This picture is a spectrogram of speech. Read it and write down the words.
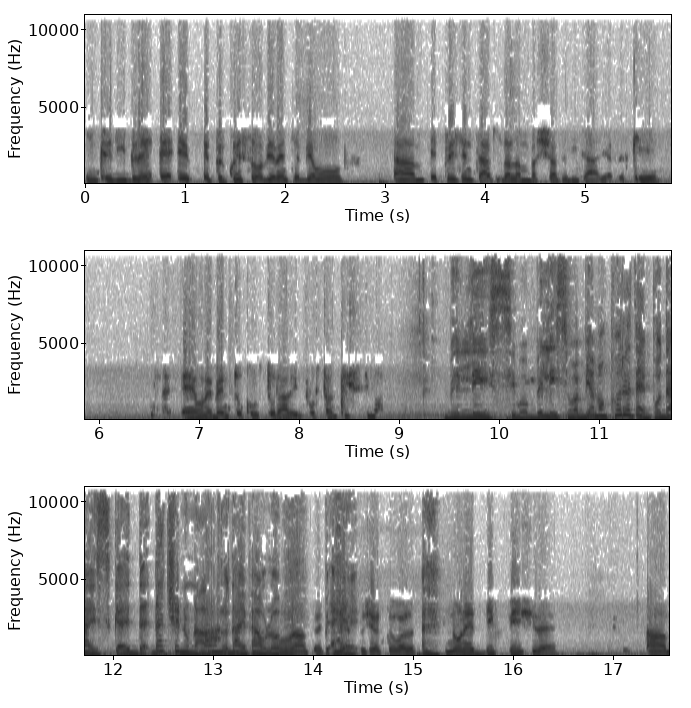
incredibile e, e- e per questo ovviamente abbiamo ehm, è presentato dall'ambasciata d'Italia perché è un evento culturale importantissimo. Bellissimo, bellissimo. Abbiamo ancora tempo, dai, sc- d- daccene un altro, dai Paolo. Un altro, Eh, certo, certo, guarda, non è difficile. Ah,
